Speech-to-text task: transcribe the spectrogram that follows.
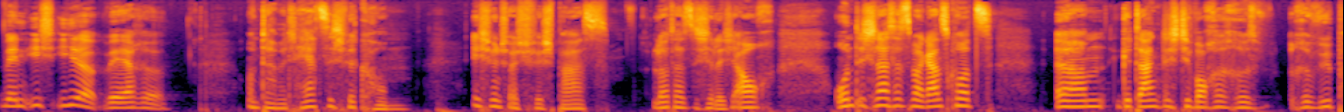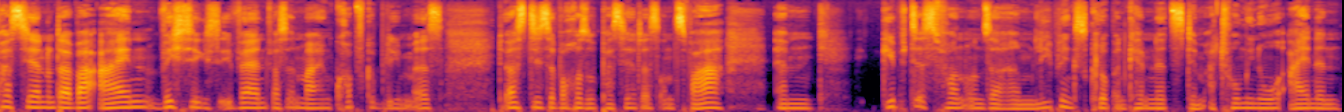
wenn ich ihr wäre. Und damit herzlich willkommen. Ich wünsche euch viel Spaß. Lotta sicherlich auch. Und ich lasse jetzt mal ganz kurz ähm, gedanklich die Woche Re Revue passieren. Und da war ein wichtiges Event, was in meinem Kopf geblieben ist, was diese Woche so passiert ist. Und zwar ähm, gibt es von unserem Lieblingsclub in Chemnitz, dem Atomino, einen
